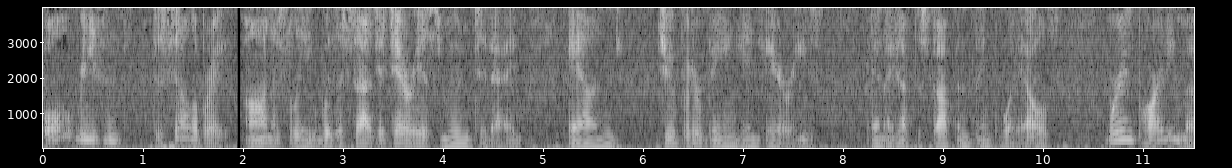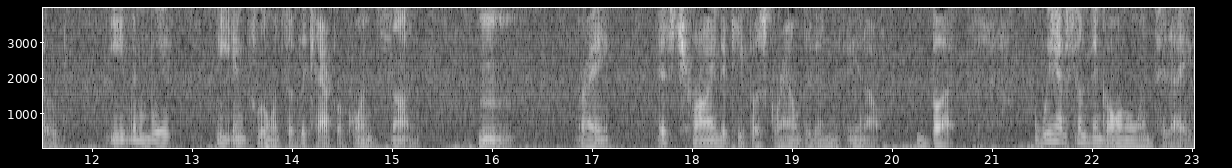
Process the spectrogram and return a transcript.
All reasons to celebrate. Honestly, with a Sagittarius moon today and Jupiter being in Aries, and I'd have to stop and think what else, we're in party mode, even with the influence of the Capricorn sun. Hmm, right? It's trying to keep us grounded and, you know, but we have something going on today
